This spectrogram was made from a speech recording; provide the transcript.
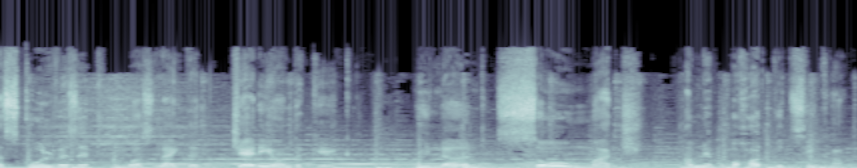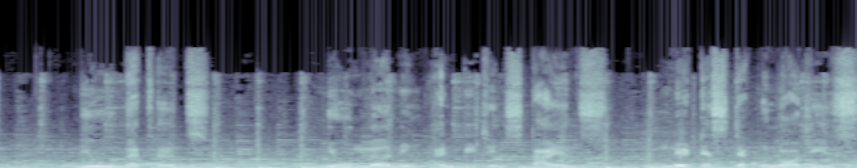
The school visit was like the cherry on the cake. We learned so much. हमने बहुत कुछ सीखा. New methods, new learning and teaching styles, latest technologies,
